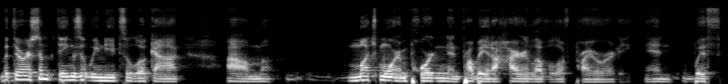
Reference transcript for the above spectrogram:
but there are some things that we need to look at. Um, much more important and probably at a higher level of priority. And with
